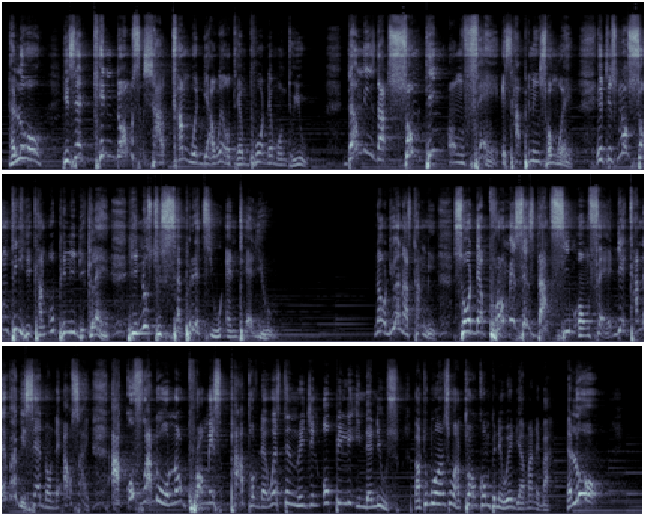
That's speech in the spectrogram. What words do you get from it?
Hello, he said, kingdoms shall come with their wealth and pour them onto you. That means that something unfair is happening somewhere. It is not something he can openly declare. He needs to separate you and tell you. Now, do you understand me? So the promises that seem unfair, they can never be said on the outside. Akufo-Addo will not promise part of the Western region openly in the news. But to also a talk company where their money back. Hello.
